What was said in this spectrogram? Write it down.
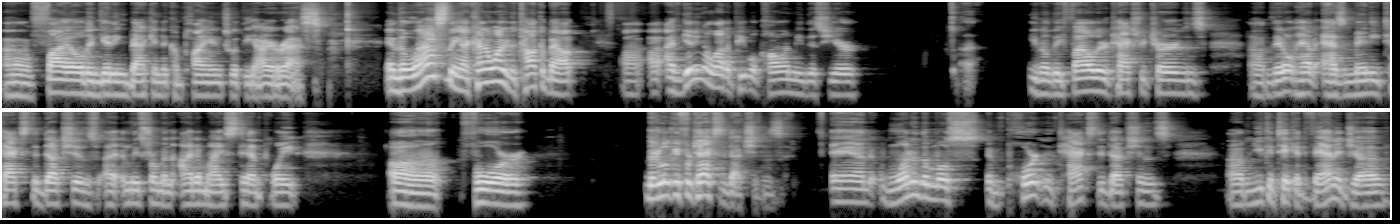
uh, filed and getting back into compliance with the IRS. And the last thing I kind of wanted to talk about, uh, I'm getting a lot of people calling me this year. Uh, you know, they file their tax returns. Um, they don't have as many tax deductions, uh, at least from an itemized standpoint. Uh, for they're looking for tax deductions, and one of the most important tax deductions um, you can take advantage of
